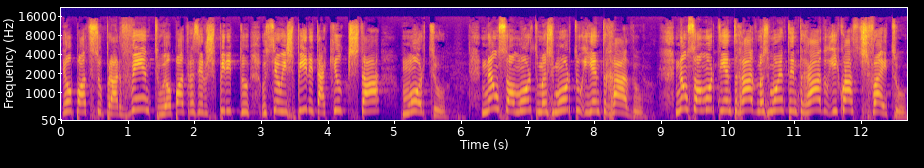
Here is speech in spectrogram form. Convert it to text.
Ele pode soprar vento, Ele pode trazer o, espírito, o seu espírito àquilo que está morto. Não só morto, mas morto e enterrado. Não só morto e enterrado, mas morto, enterrado e quase desfeito.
